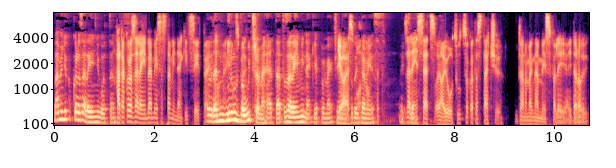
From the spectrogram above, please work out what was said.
Bár mondjuk akkor az elején nyugodtan. Hát akkor az elején bemész, aztán mindenkit Jó, szétpejlel. de mínuszba úgysem mehet, tehát az elején mindenképpen megcsinálod, ezt hogy bemész. Az elején szedsz olyan jó cuccokat, aztán cső. Utána meg nem mész felé egy darabig.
